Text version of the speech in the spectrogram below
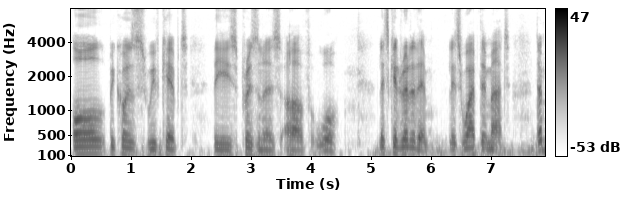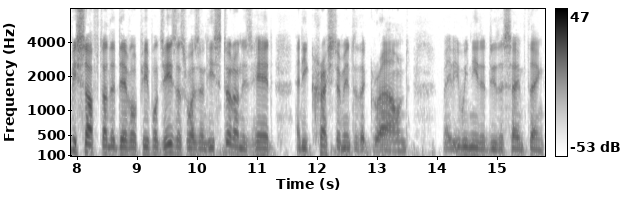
all because we've kept these prisoners of war. Let's get rid of them. Let's wipe them out. Don't be soft on the devil, people. Jesus wasn't. He stood on his head and he crushed him into the ground. Maybe we need to do the same thing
